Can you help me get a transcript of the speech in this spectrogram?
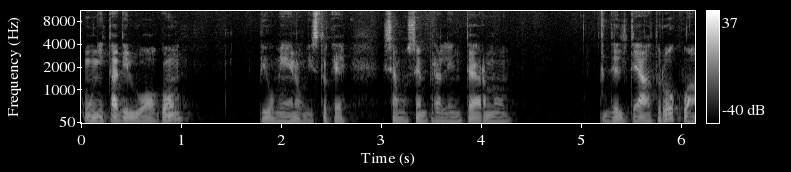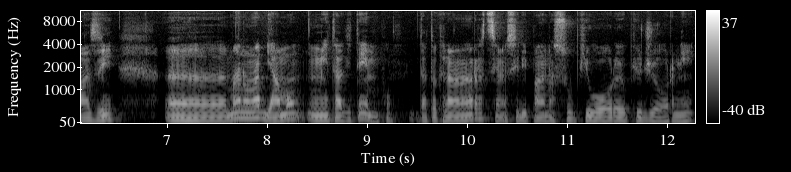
unità di luogo, più o meno, visto che siamo sempre all'interno del teatro o quasi, eh, ma non abbiamo unità di tempo, dato che la narrazione si dipana su più ore o più giorni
